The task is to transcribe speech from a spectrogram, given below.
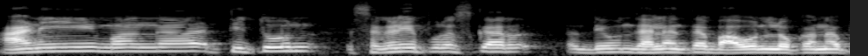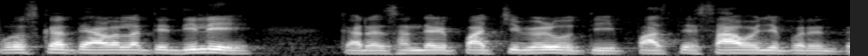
आणि मग तिथून सगळे पुरस्कार देऊन झाल्यानंतर बावन्न लोकांना पुरस्कार त्यावेळेला ते दिले कारण संध्याकाळी पाचची वेळ होती पाच ते सहा वाजेपर्यंत.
